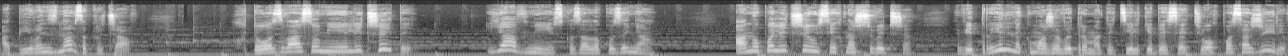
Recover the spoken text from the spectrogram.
а півень знов закричав. Хто з вас уміє лічити? Я вмію, сказала козеня. Ану, полічи усіх нас швидше. Вітрильник може витримати тільки десятьох пасажирів.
